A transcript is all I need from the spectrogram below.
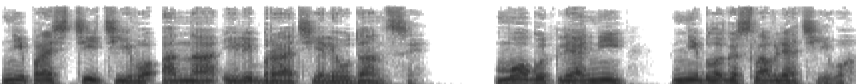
не простить его она или братья-леуданцы? Могут ли они не благословлять его?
